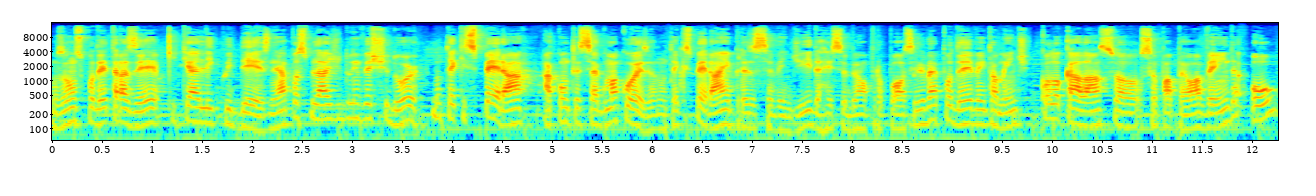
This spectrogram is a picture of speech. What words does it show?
nós vamos poder trazer o que é a liquidez, né? a possibilidade do investidor não ter que esperar acontecer alguma coisa, não ter que esperar a empresa ser vendida, receber uma proposta, ele vai poder eventualmente colocar lá o seu, papel à venda ou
